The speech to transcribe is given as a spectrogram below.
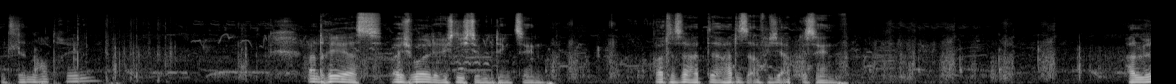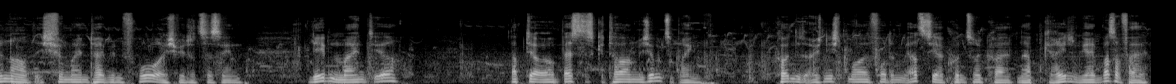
mit Linhard reden? Andreas, euch wollte ich nicht unbedingt sehen. Gott hat, hat es auf mich abgesehen. Hallo Linhard, ich für meinen Teil bin froh, euch wiederzusehen. Leben, meint ihr? Habt ihr euer Bestes getan, mich umzubringen? Konntet euch nicht mal vor dem Erzdiakon zurückhalten, habt geredet wie ein Wasserfall.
